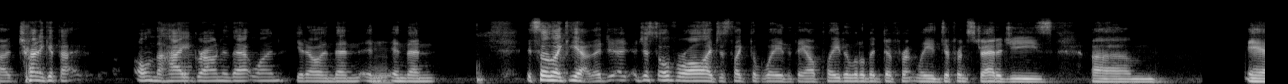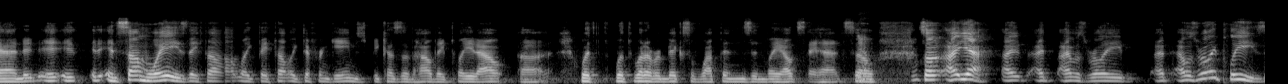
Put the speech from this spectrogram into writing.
uh trying to get that own the high ground in that one you know and then and, Mm. and then so like yeah just overall i just like the way that they all played a little bit differently different strategies um and it, it, it, in some ways they felt like they felt like different games because of how they played out uh, with with whatever mix of weapons and layouts they had so so uh, yeah I, I i was really I, I was really pleased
